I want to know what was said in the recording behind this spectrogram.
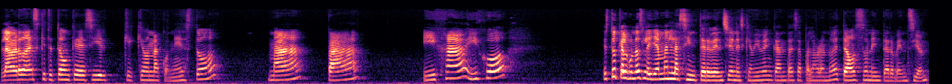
la verdad es que te tengo que decir que qué onda con esto. Ma, pa, hija, hijo. Esto que algunos le llaman las intervenciones, que a mí me encanta esa palabra, ¿no? Te vamos a hacer una intervención.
